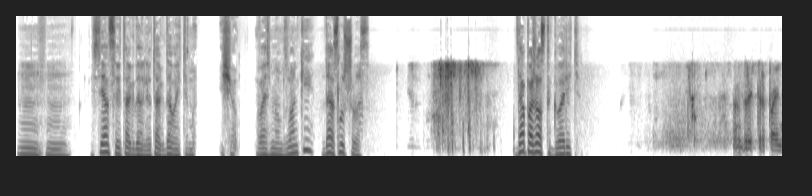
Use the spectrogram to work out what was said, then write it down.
угу. христианство и так далее. Так, давайте мы еще возьмем звонки. Да, слушаю вас. Да, пожалуйста, говорите. Здравствуйте, Рафаэль.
